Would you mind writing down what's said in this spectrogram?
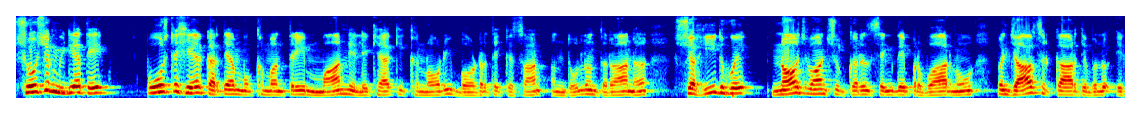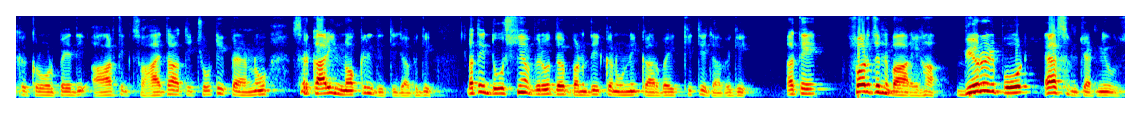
ਸੋਸ਼ਲ ਮੀਡੀਆ ਤੇ ਪੋਸਟ ਸ਼ੇਅਰ ਕਰਦਿਆਂ ਮੁੱਖ ਮੰਤਰੀ ਮਾਨ ਨੇ ਲਿਖਿਆ ਕਿ ਖਨੌਰੀ ਬਾਰਡਰ ਤੇ ਕਿਸਾਨ ਅੰਦੋਲਨ ਦੌਰਾਨ ਸ਼ਹੀਦ ਹੋਏ ਨੌਜਵਾਨ ਸ਼ੁਭਕਰਨ ਸਿੰਘ ਦੇ ਪਰਿਵਾਰ ਨੂੰ ਪੰਜਾਬ ਸਰਕਾਰ ਦੇ ਵੱਲੋਂ 1 ਕਰੋੜ ਰੁਪਏ ਦੀ ਆਰਥਿਕ ਸਹਾਇਤਾ ਅਤੇ ਛੋਟੀ ਭੈਣ ਨੂੰ ਸਰਕਾਰੀ ਨੌਕਰੀ ਦਿੱਤੀ ਜਾਵੇਗੀ ਅਤੇ ਦੋਸ਼ੀਆਂ ਵਿਰੁੱਧ ਬਣਦੀ ਕਾਨੂੰਨੀ ਕਾਰਵਾਈ ਕੀਤੀ ਜਾਵੇਗੀ ਅਤੇ ਫਰਜ਼ ਨਿਭਾ ਰਹੇ ਹਾਂ। ਬਿਊਰੋ ਰਿਪੋਰਟ ਐਸਐਮਚੈਟ ਨਿਊਜ਼।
